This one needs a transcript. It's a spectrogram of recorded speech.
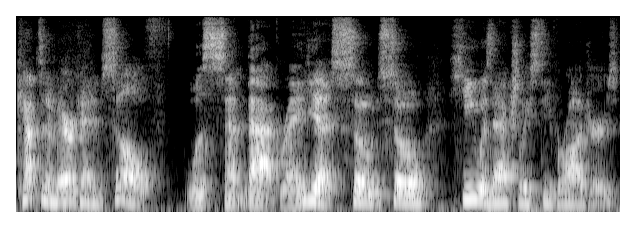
Captain America himself. was sent back, right? Yes. So so he was actually Steve Rogers.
